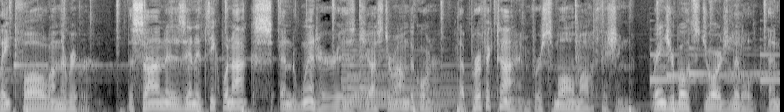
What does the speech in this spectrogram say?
Late fall on the river. The sun is in its equinox and winter is just around the corner. The perfect time for smallmouth fishing. Ranger boats George Liddle and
